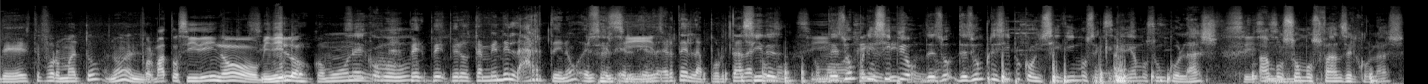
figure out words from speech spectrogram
de este formato, ¿no? El formato CD, ¿no? O vinilo. Como un, como pero, también el arte, ¿no? El, el, arte de la portada. Sí, desde un principio, desde, un principio coincidimos en que queríamos un collage. Ambos somos fans del collage.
